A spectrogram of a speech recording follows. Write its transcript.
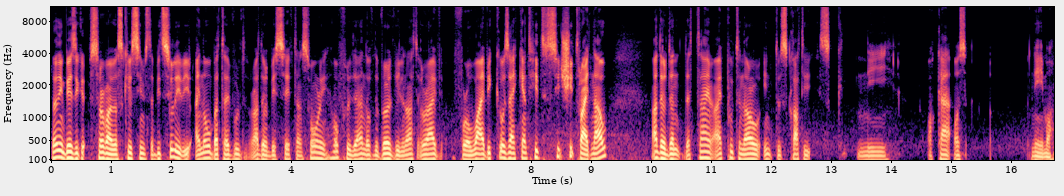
Learning basic survival skills seems a bit silly, I know, but I would rather be safe than sorry. Hopefully the end of the world will not arrive for a while, because I can't hit shit right now. Other than the time I put an arrow into Scotty Skni. A K az Nemo.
